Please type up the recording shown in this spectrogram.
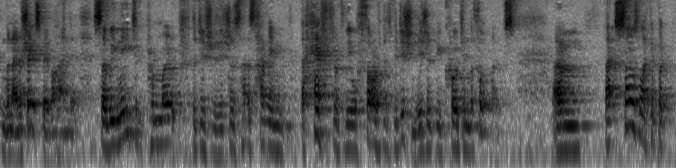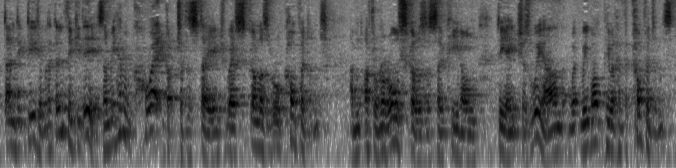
and the name of Shakespeare behind it. So we need to promote the digital edition as, as having the heft of the authoritative edition, the edition that you quote in the footnotes. Um, that sounds like a pedantic detail, but I don't think it is. And we haven't quite got to the stage where scholars are all confident. I mean, after all, not all scholars are so keen on DH as we are. We want people to have the confidence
